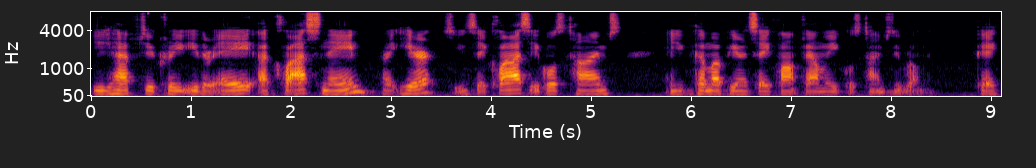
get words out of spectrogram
you have to create either a, a class name right here. So you can say class equals times, and you can come up here and say font family equals Times New Roman. Okay.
